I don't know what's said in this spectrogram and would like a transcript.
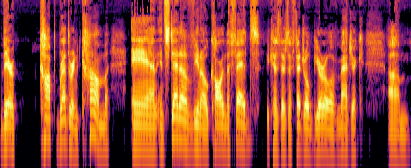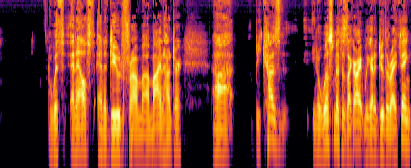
Their cop brethren come and instead of you know calling the feds because there's a federal bureau of magic um, with an elf and a dude from uh, Mindhunter, uh, because you know, Will Smith is like, all right, we got to do the right thing.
